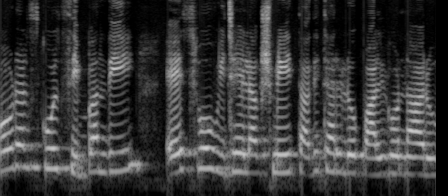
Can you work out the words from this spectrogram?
మోడల్ స్కూల్ సిబ్బంది ఎస్ఓ విజయలక్ష్మి తదితరులు పాల్గొన్నారు.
